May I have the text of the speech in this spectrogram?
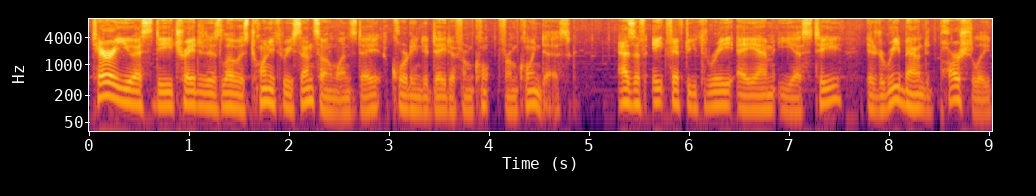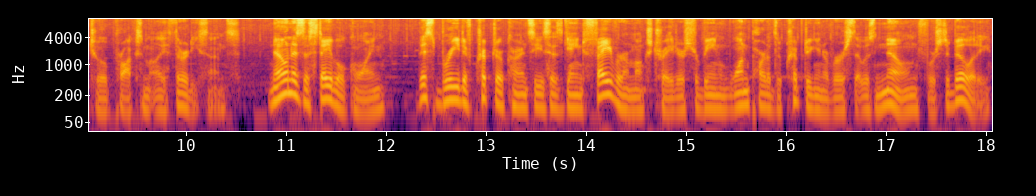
Terra USD traded as low as 23 cents on Wednesday, according to data from, Co- from Coindesk. As of 8:53 a.m. EST, it had rebounded partially to approximately 30 cents. Known as a stablecoin, this breed of cryptocurrencies has gained favor amongst traders for being one part of the crypto universe that was known for stability.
